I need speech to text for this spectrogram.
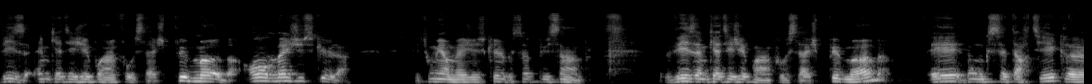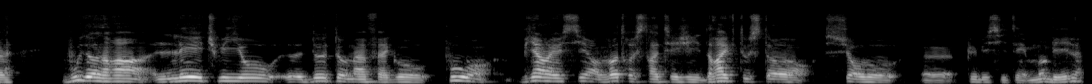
visemktg.info slash pubmob en majuscule. J'ai tout mis en majuscule, ça plus simple visemktg.info slash pubmob. Et donc cet article vous donnera les tuyaux euh, de Thomas Fagot pour bien réussir votre stratégie Drive to Store sur vos euh, publicités mobiles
